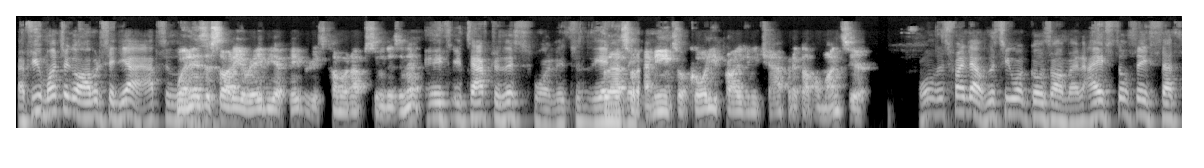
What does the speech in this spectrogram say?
A few months ago, I would have said, yeah, absolutely. when is the Saudi Arabia pay per view? It's coming up soon, isn't it? It's it's after this one. It's the So that's of what I mean. So Cody probably gonna be champ in a couple months here. Well, let's find out. Let's see what goes on, man. I still say Seth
